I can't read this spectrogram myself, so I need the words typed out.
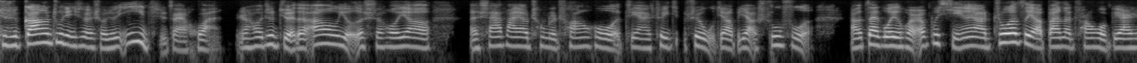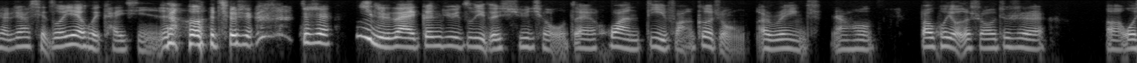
就是刚住进去的时候就一直在换，然后就觉得哦，有的时候要呃沙发要冲着窗户，这样睡睡午觉比较舒服。然后再过一会儿，啊不行啊，桌子要搬到窗户边上，这样写作业会开心。然后就是就是一直在根据自己的需求在换地方，各种 arrange，然后包括有的时候就是。呃，我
